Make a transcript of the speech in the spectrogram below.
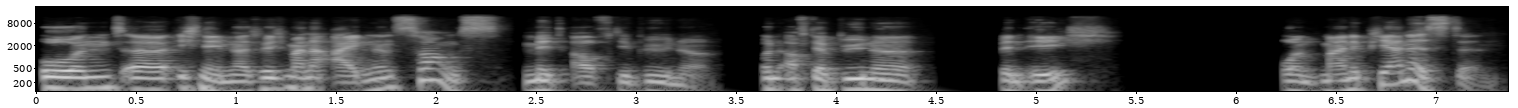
Und äh, ich nehme natürlich meine eigenen Songs mit auf die Bühne. Und auf der Bühne bin ich und meine Pianistin.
